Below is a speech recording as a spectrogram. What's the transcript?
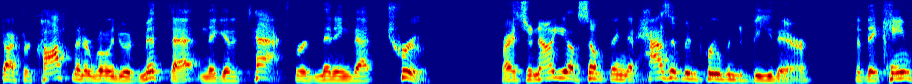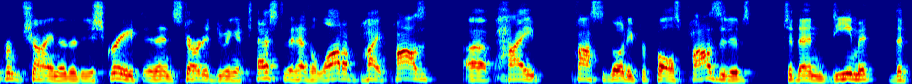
Dr. Kaufman are willing to admit that and they get attacked for admitting that truth. Right. So now you have something that hasn't been proven to be there, that they came from China, that they scraped and then started doing a test that has a lot of high, pos- uh, high possibility for false positives to then deem it the,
